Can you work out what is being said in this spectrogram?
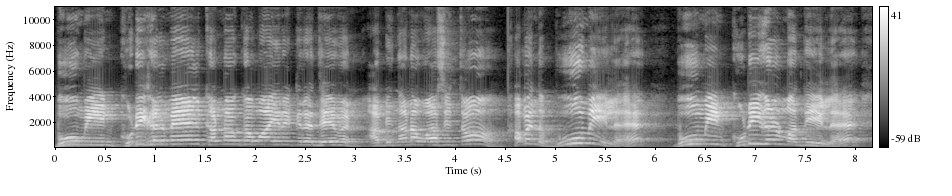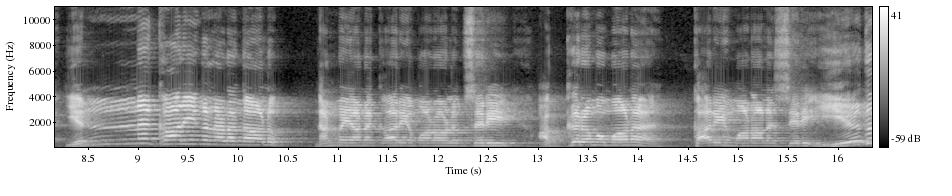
பூமியின் குடிகள் மேல் கண்ணோக்கமாக இருக்கிற தேவன் அப்படின்னு தானே வாசித்தோம். அப்ப இந்த பூமியில பூமியின் குடிகள் மத்தியில என்ன காரியங்கள் நடந்தாலும் நன்மையான காரியமானாலும் சரி அக்கிரமமான காரியமானாலும் சரி எது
